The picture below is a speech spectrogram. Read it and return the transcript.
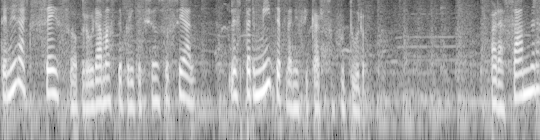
Tener acceso a programas de protección social les permite planificar su futuro. Para Sandra,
